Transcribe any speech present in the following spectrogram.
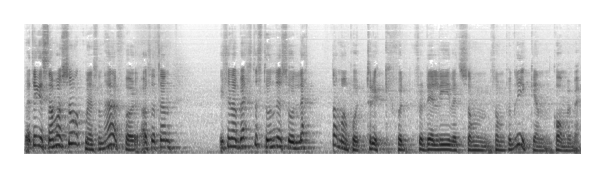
Och jag tänker samma sak med en sån här för alltså att den, I sina bästa stunder så lättar man på ett tryck för, för det livet som, som publiken kommer med.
